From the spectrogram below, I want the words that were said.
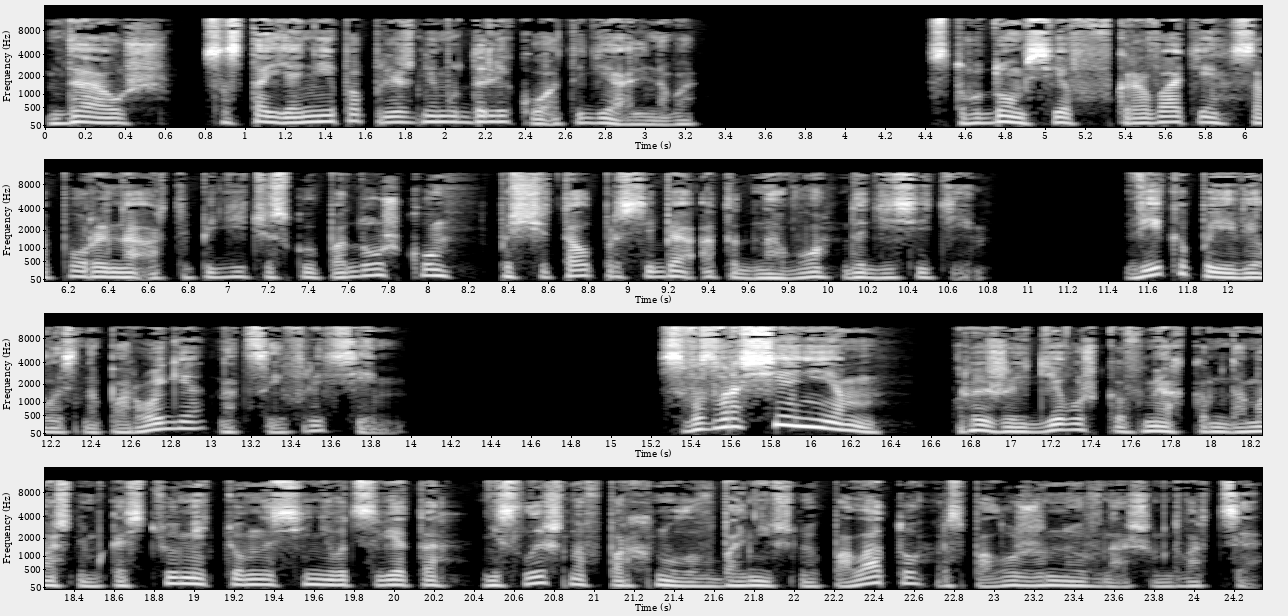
Да уж, состояние по-прежнему далеко от идеального. С трудом сев в кровати с опорой на ортопедическую подушку, посчитал про себя от одного до десяти. Вика появилась на пороге на цифре семь. «С возвращением!» Рыжая девушка в мягком домашнем костюме темно-синего цвета неслышно впорхнула в больничную палату, расположенную в нашем дворце.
